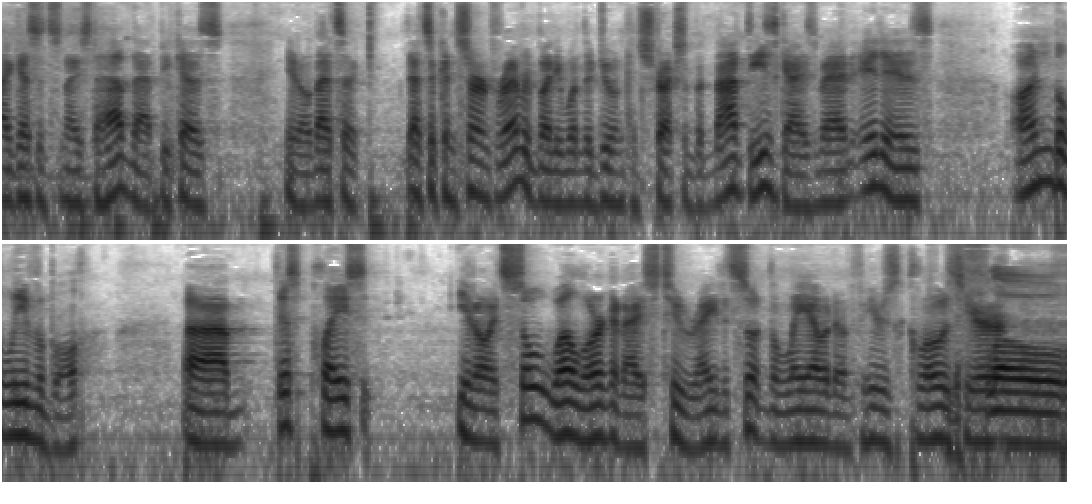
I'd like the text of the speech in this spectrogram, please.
I guess it's nice to have that because you know that's a that's a concern for everybody when they're doing construction, but not these guys, man. It is unbelievable. Um, this place, you know, it's so well organized too, right? It's sort of the layout of here's clothes here. flow.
